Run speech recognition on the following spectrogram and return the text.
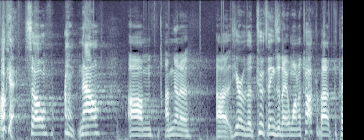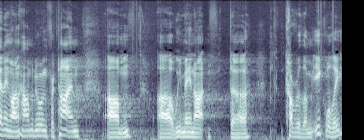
Okay, so now um, I'm going to, uh, here are the two things that I want to talk about, depending on how I'm doing for time. Um, uh, we may not uh, cover them equally.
